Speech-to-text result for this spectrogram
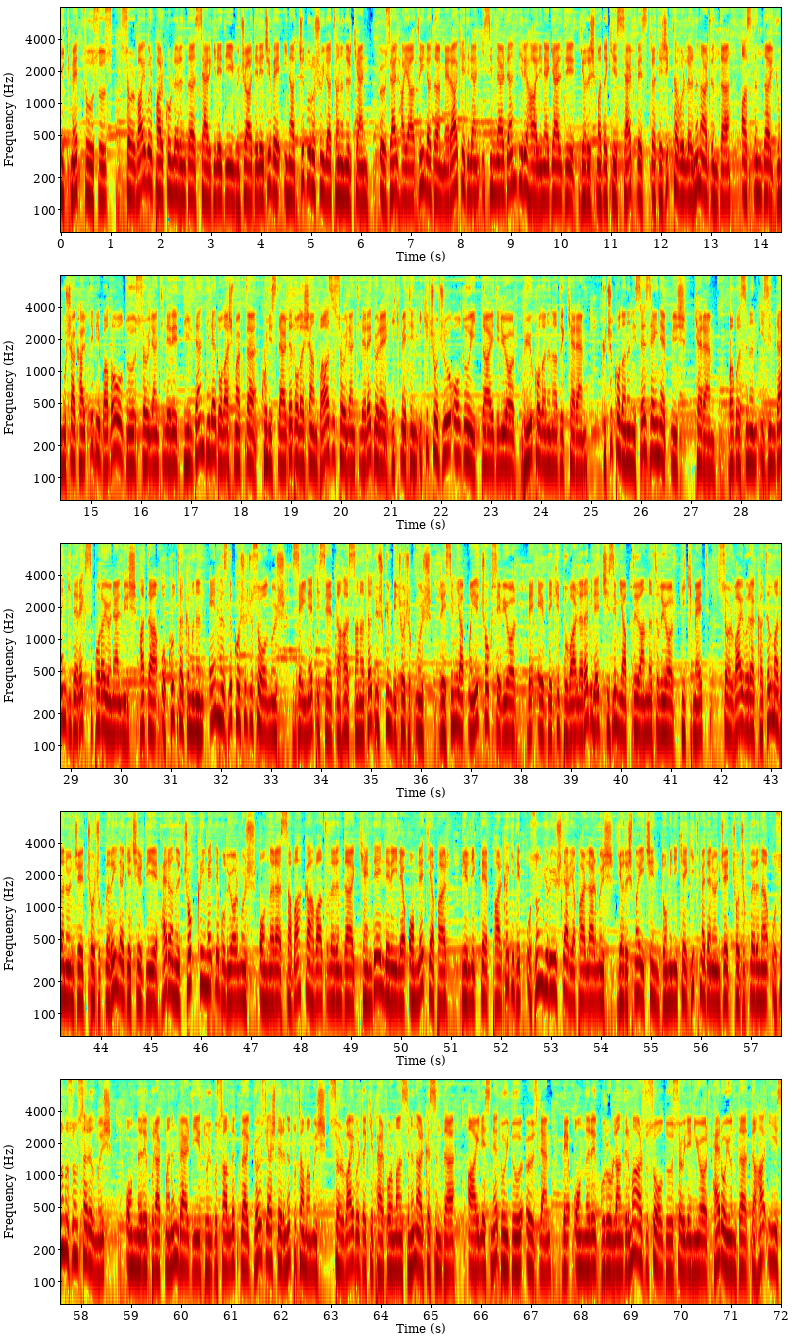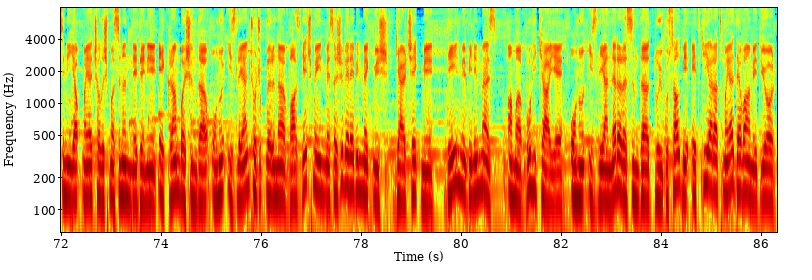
Hikmet Tuğsuz, Survivor parkurlarında sergilediği mücadeleci ve inatçı duruşuyla tanınırken, özel hayatıyla da merak edilen isimlerden biri haline geldi. Yarışmadaki sert ve stratejik tavırlarının ardında aslında yumuşak kalpli bir baba olduğu söylentileri dilden dile dolaşmakta. Kulislerde dolaşan bazı söylentilere göre Hikmet'in iki çocuğu olduğu iddia ediliyor. Büyük olanın adı Kerem, küçük olanın ise Zeynep'miş. Kerem, babasının izinden giderek spora yönelmiş. Hatta okul takımının en hızlı koşucusu olmuş. Zeynep ise daha sanata düşkün bir çocukmuş. Resim yapmayı çok seviyor ve evdeki duvarlara bile çizim yaptığı anlatılıyor. Hikmet, Survivor'a katılmadan önce çocuklarıyla geçirdiği her anı çok kıymetli buluyormuş. Onlara sabah kahvaltılarında kendi elleriyle omlet yapar, birlikte parka gidip uzun yürüyüşler yaparlarmış. Yarışma için Dominik'e gitmeden önce çocuklarına uzun uzun sarılmış, onları bırakmanın verdiği duygusallıkla gözyaşlarını tutamamış. Survivor'daki performansının arkasında ailesine duyduğu özlem ve onları gururlandırma arzusu olduğu söyleniyor. Her oyunda daha iyisini yapmaya çalışmasının nedeni ekran başında onu izleyen çocuklarına vazgeçmeyin mesajı verebilmekmiş. Gerçek mi, değil mi bilinmez ama bu hikaye onu izleyenler arasında duygusal bir etki yaratmaya devam ediyor.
